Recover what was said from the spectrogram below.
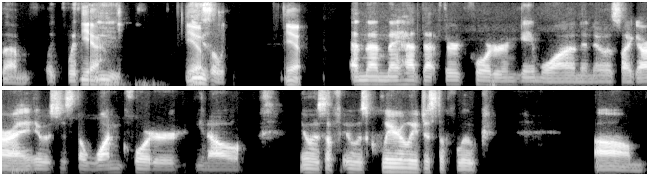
them like with Yeah. ease, Yep. easily. Yep. And then they had that third quarter in game one, and it was like, all right, it was just a one quarter, you know, it was a it was clearly just a fluke. Um,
